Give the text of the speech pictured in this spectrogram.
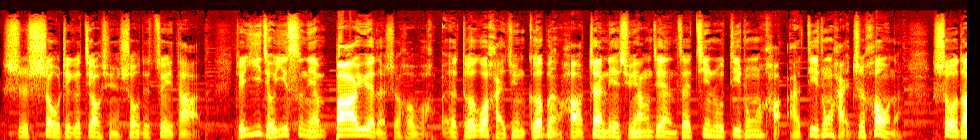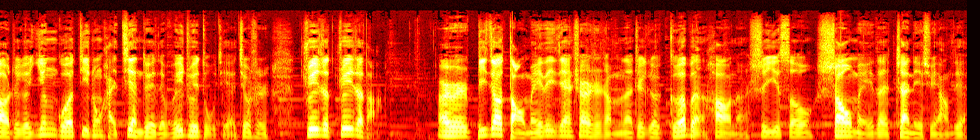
是受这个教训受的最大的。就一九一四年八月的时候，呃，德国海军“格本号”战列巡洋舰在进入地中海啊地中海之后呢，受到这个英国地中海舰队的围追堵截，就是追着追着打。而比较倒霉的一件事儿是什么呢？这个“格本号”呢，是一艘烧煤的战列巡洋舰，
